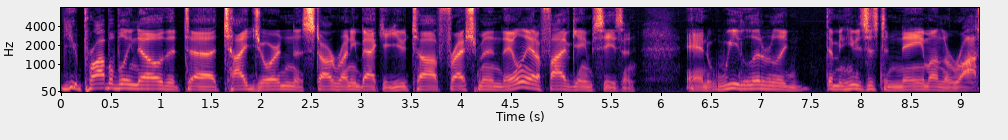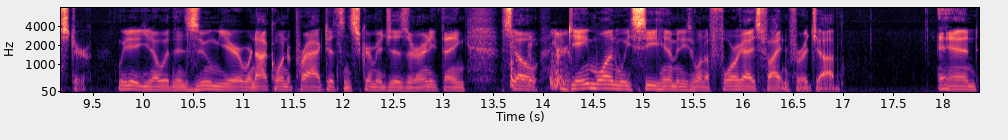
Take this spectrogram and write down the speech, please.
You probably know that uh, Ty Jordan, a star running back at Utah, freshman, they only had a five game season, and we literally, I mean, he was just a name on the roster. We, you know, within Zoom year, we're not going to practice and scrimmages or anything. So game one, we see him, and he's one of four guys fighting for a job. And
